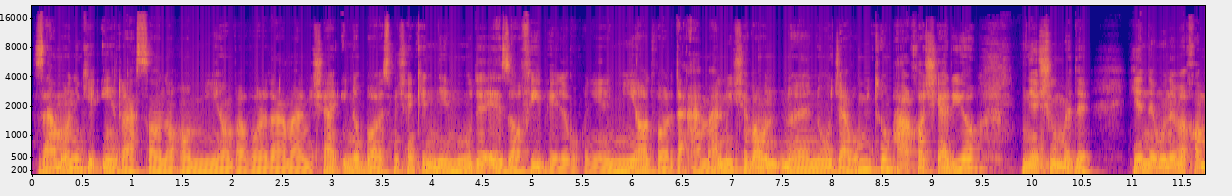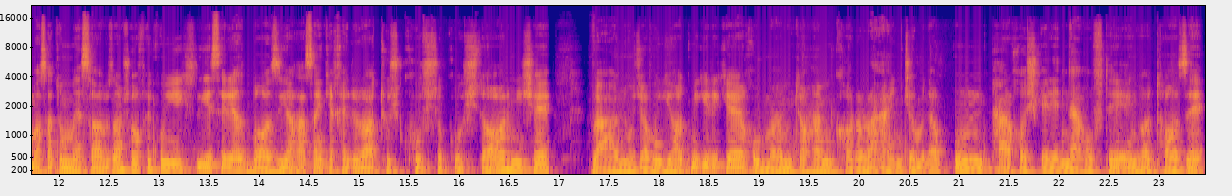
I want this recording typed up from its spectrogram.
زمانی که این رسانه ها میان و وارد عمل میشن اینو باعث میشن که نمود اضافی پیدا بکنه. یعنی میاد وارد عمل میشه و اون نوجوان می‌تونه پرخاشگری رو نشون بده. یه نمونه بخوام واسهتون مثال بزنم. شما فکر کنید یه سری از بازی ها هستن که خیلی راحت توش کشت و کشتار میشه و نوجوان یاد می‌گیره که خب من می‌تونم همین کارا رو انجام بدم. اون پرخاشگری نهفته انگار تازه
